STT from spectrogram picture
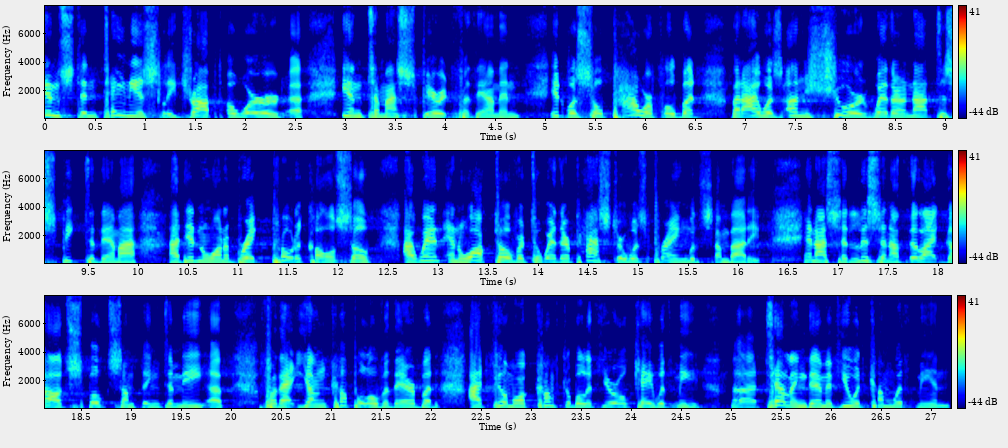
instantaneously dropped a word uh, into my spirit for them. And it was so powerful, but, but I was unsure whether or not to speak to them. I, I didn't want to break protocol. So I went and walked over to where their pastor was praying with somebody. And I said, Listen, I feel like God spoke something to me uh, for that young couple over there, but I'd feel more comfortable if you're okay with me uh, telling them if you would come with me. And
